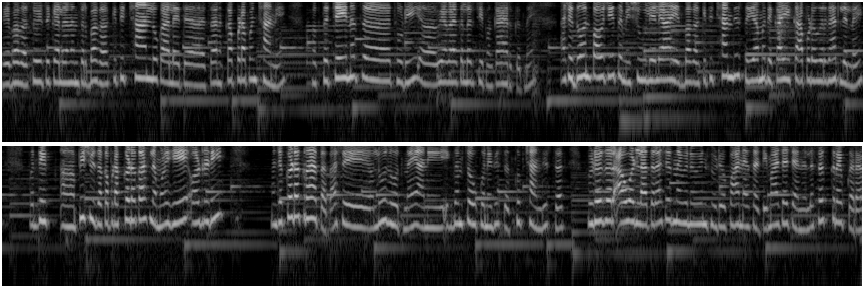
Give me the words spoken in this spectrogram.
हे बघा सोयीचं केल्यानंतर बघा किती छान लुक आलाय त्याचा कपडा पण छान आहे. फक्त चेनच थोडी वेगळ्या कलरची पण काय हरकत नाही. असे दोन पावचे इथं मी शिवलेले आहेत. बघा किती छान दिसते यामध्ये काही कापड वगैरे घातलेलं नाही. पण ते पिशवीचा कपडा कडक असल्यामुळे हे ऑलरेडी म्हणजे कडक राहतात असे लूज होत नाही आणि एकदम चौकोनी दिसतात खूप छान दिसतात. व्हिडिओ जर आवडला तर असेच नवीन नवीन व्हिडिओ पाहण्यासाठी माझ्या चॅनलला सबस्क्राईब करा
